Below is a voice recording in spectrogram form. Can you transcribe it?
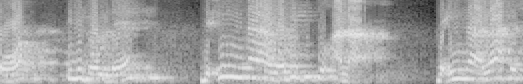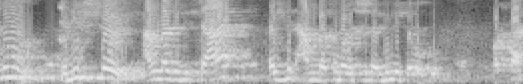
পর তিনি বললেন যে ইন্না ওয়াদিতু আনা, যে ইন্না লাহিকুন যে নিশ্চয়ই আল্লাহ যদি চায়, একদিন আমরা তোমাদের সাথে মিলিত হব। অর্থাৎ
